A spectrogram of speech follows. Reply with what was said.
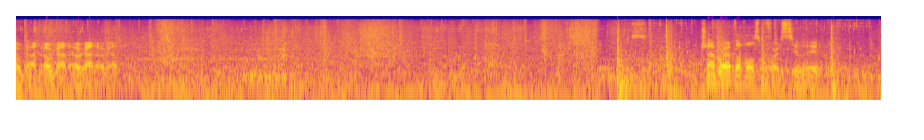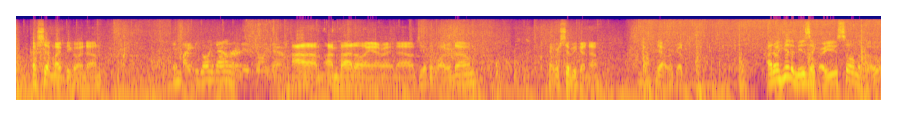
oh god, oh god, oh god, oh god. Trying to blow up the holes before it's too late. Our ship might be going down. It might be going down, or it is going down. Um, I'm battling it right now. Do you have the water down? Okay, we should be good now. Yeah, we're good. I don't hear the music. Are you still on the boat?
